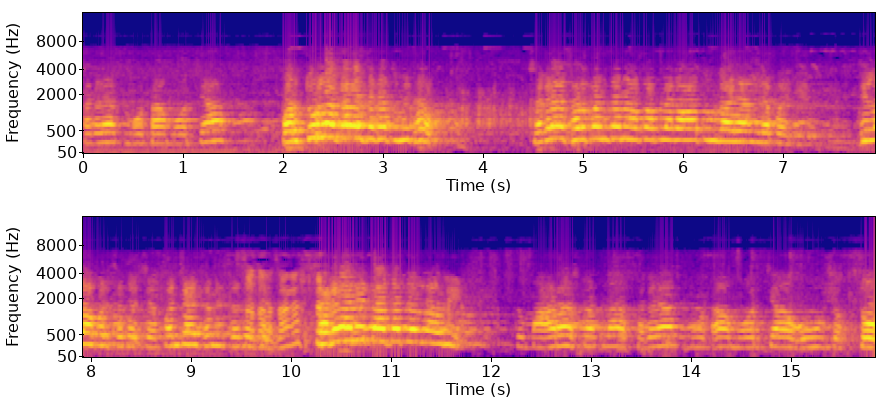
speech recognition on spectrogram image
सगळ्यात मोठा मोर्चा परतूरला करायचं का तुम्ही ठरवा? सगळ्या सरपंचांना आपापल्या गावातून गाड्या आणल्या पाहिजे. जिल्हा परिषद सदस्य पंचायत समिती सदस्य सगळ्यांनी ताकद जर लावली तर महाराष्ट्रातला सगळ्यात मोठा मोर्चा होऊ शकतो.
